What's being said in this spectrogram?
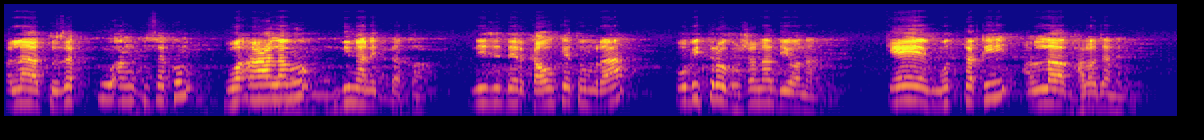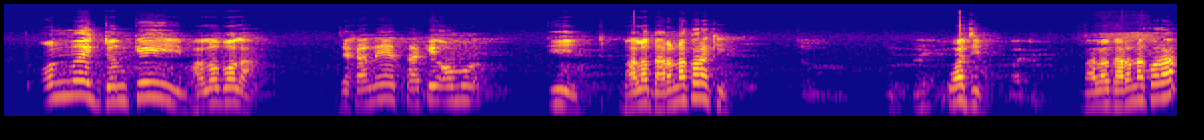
আল্লাহ তুজাক্কু আংফুসাকুম ওয়া আলামু বিমানিত্তাকা নিজেদের কাউকে তোমরা পবিত্র ঘোষণা দিও না। কে মুত্তাকি, আল্লাহ ভালো জানেন। অন্য একজনকেই ভালো বলা। যেখানে তাকে অম কি? ভালো ধারণা করা কি? ওয়াজিব। ভালো ধারণা করা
